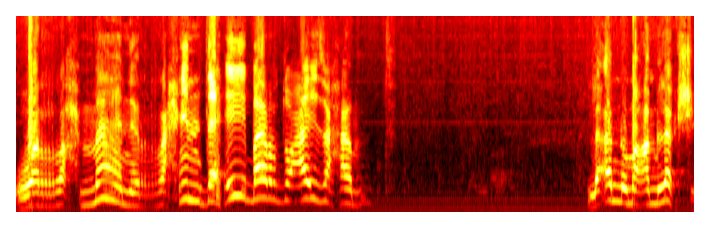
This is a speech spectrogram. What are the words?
والرحمن الرحيم ده هي برضه عايزه حمد. لأنه ما عملكش.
